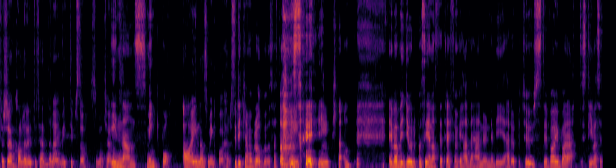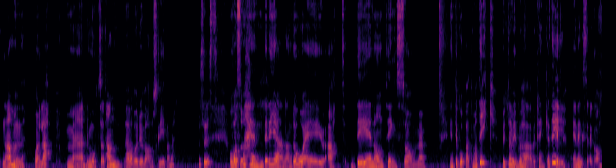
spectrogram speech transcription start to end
Försök hålla lite tänderna är mitt tips då. Som tränat. Innan smink på. Ja, innan smink på helst. Så det kan vara bra att behöva tvätta av Mm. sig Mm. ibland. Eh, Vad vi gjorde på senaste träffen vi hade här nu när vi hade öppet hus, det var ju bara att skriva sitt namn på en lapp med motsatt hand, Ja. vad du är van att skriva med. Precis. Och vad som händer i hjärnan då är ju att det är någonting som eh, inte går på automatik, utan Mm. vi behöver tänka till en extra gång.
